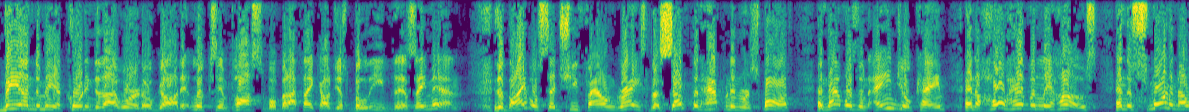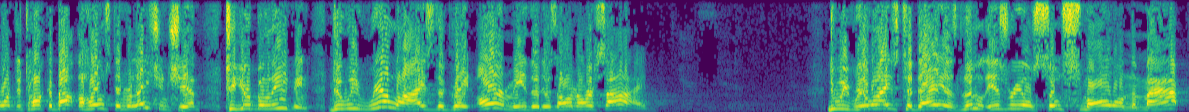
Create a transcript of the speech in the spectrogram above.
Be unto me according to Thy word, O God. It looks impossible, but I think I'll just believe this. Amen. The Bible said she found grace, but something happened in response, and that was an angel angel came and a whole heavenly host. And this morning I want to talk about the host in relationship to your believing. Do we realize the great army that is on our side? Do we realize today, as little Israel is so small on the map,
